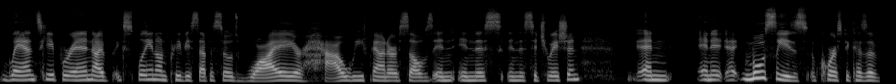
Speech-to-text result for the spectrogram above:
landscape we're in. I've explained on previous episodes why or how we found ourselves in in this in this situation, and and it, it mostly is, of course, because of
